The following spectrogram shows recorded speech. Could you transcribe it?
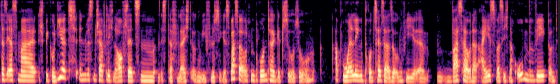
das erste Mal spekuliert in wissenschaftlichen Aufsätzen. Ist da vielleicht irgendwie flüssiges Wasser unten drunter? Gibt es so, so Upwelling-Prozesse, also irgendwie ähm, Wasser oder Eis, was sich nach oben bewegt und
